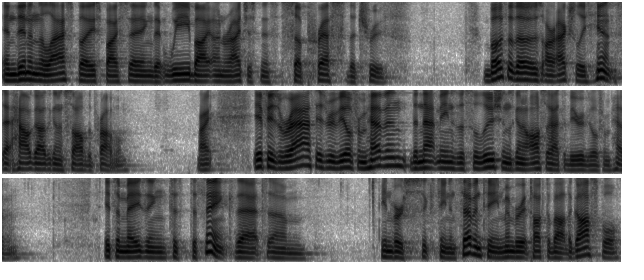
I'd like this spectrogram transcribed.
And then in the last place, by saying that we, by unrighteousness, suppress the truth. Both of those are actually hints at how God's going to solve the problem, right? If his wrath is revealed from heaven, then that means the solution is going to also have to be revealed from heaven. It's amazing to, to think that um, in verse 16 and 17, remember it talked about the gospel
